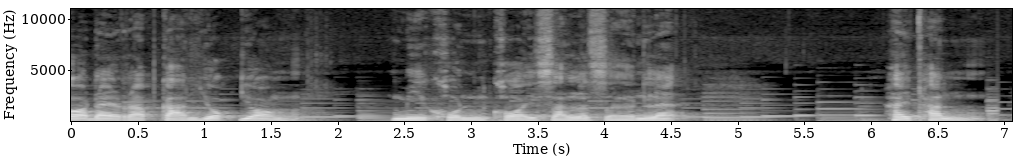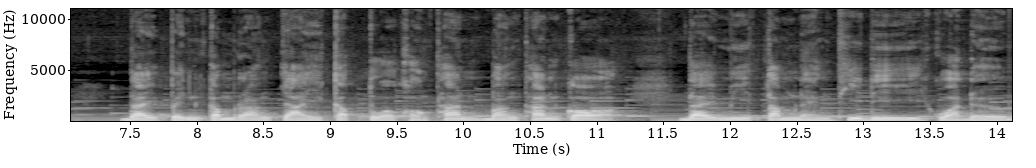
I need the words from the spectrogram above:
ก็ได้รับการยกย่อง มีคนคอยสรรเสริญและ ให้ท่านได้เป็นกำลังใจกับตัวของท่าน บางท่านก็ได้มีตำแหน่งที่ดีกว่าเดิม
